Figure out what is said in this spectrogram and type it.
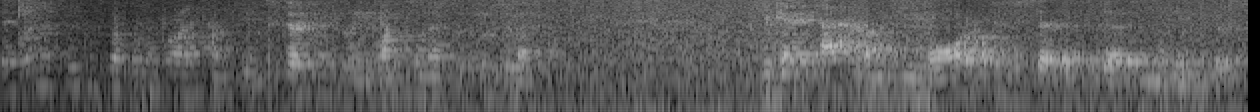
that when a student in a foreign country studies during one semester, two semesters, you can add something more to the studies he does in the university.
